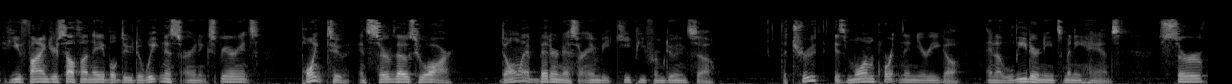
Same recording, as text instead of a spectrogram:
If you find yourself unable due to weakness or inexperience, point to and serve those who are. Don't let bitterness or envy keep you from doing so. The truth is more important than your ego, and a leader needs many hands. Serve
